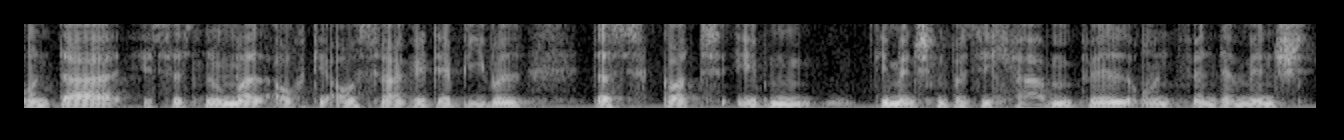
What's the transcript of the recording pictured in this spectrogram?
Und da ist es nun mal auch die Aussage der Bibel, dass Gott eben die Menschen bei sich haben will. Und wenn der Mensch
